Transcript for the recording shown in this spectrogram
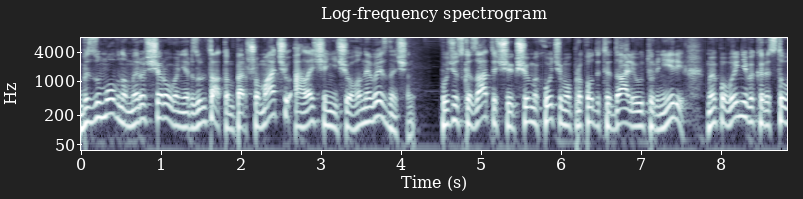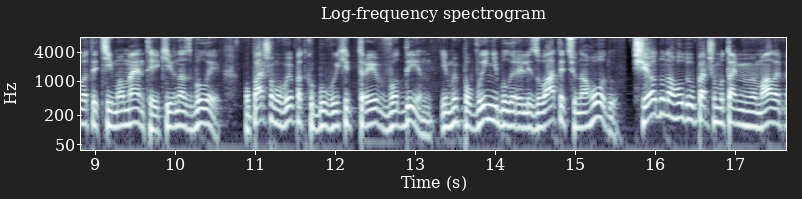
Безумовно, ми розчаровані результатом першого матчу, але ще нічого не визначено. Хочу сказати, що якщо ми хочемо проходити далі у турнірі, ми повинні використовувати ті моменти, які в нас були. У першому випадку був вихід 3 в 1, і ми повинні були реалізувати цю нагоду. Ще одну нагоду у першому таймі ми мали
